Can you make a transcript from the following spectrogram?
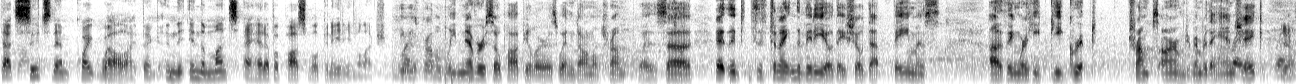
that suits them quite well, I think, in the in the months ahead of a possible Canadian election. He was probably never so popular as when Donald Trump was. Uh, it, it- tonight in the video, they showed that famous uh, thing where he, he gripped Trump's arm. Do you remember the handshake? right. Yeah.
